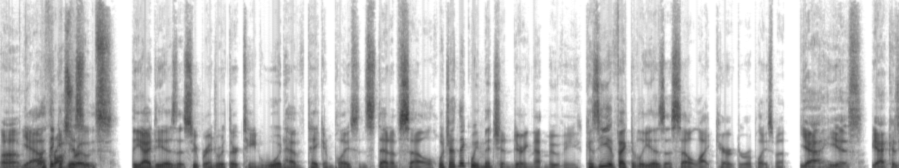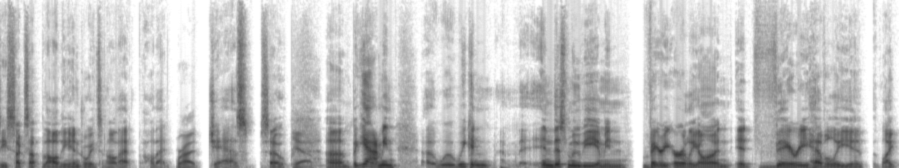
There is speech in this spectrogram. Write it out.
Um, Yeah, or I think in this- crossroads. The idea is that Super Android 13 would have taken place instead of Cell, which I think we mentioned during that movie, because he effectively is a Cell-like character replacement. Yeah, he is. Yeah, because he sucks up all the androids and all that all that Right. jazz. So Yeah. Um, but yeah, I mean, uh, we, we can in this movie. I mean, very early on, it very heavily uh, like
